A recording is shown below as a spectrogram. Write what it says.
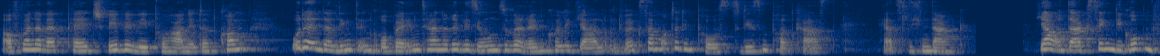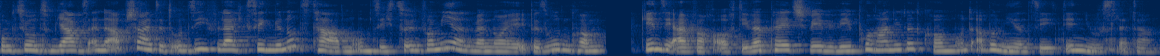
auf meiner Webpage www.pohane.com oder in der LinkedIn-Gruppe Interne Revision souverän, kollegial und wirksam unter dem Post zu diesem Podcast. Herzlichen Dank. Ja, und da Xing die Gruppenfunktion zum Jahresende abschaltet und Sie vielleicht Xing genutzt haben, um sich zu informieren, wenn neue Episoden kommen, gehen Sie einfach auf die Webpage www.puhani.com und abonnieren Sie den Newsletter.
